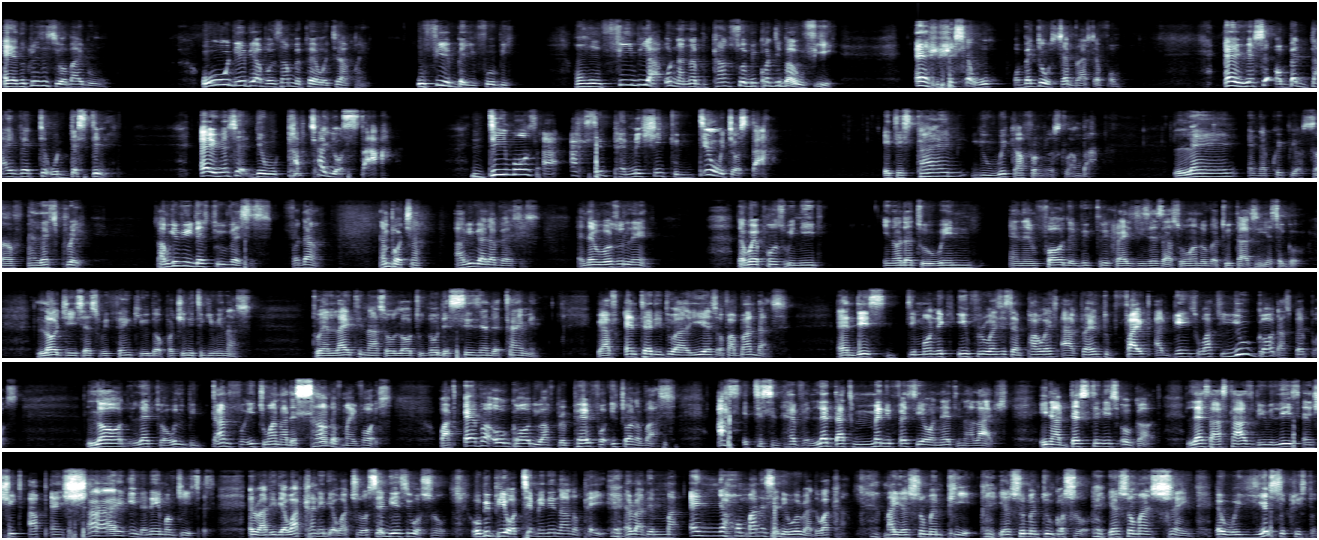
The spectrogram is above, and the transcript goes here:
Ɛyɛ no kura sisi wɔ bible mu. wo deɛ bi abonsam mepɛ wɔ kyerɛ kwan ofie bɛyifoɔ bi. Honhom fi bi a ɔnana kansoɔ bi kɔgye ba ofie ɛrehwehwɛ sɛ wo ɔbɛgye wo hyɛ bra hyɛ fam. Ɛrehwɛ sɛ ɔbɛ divert wo destiny. Ɛrehwɛ sɛ they will capture your star. Demons are asking permission to deal with your star. It is time you wake up from your slumber. Learn and equip yourself and let's pray. So i'm giving you just two verses for now. Unfortunately i'll give you other verses. And then we also learn the weapons we need in order to win and enforce the victory christ jesus has won over 2000 years ago. Lord jesus we thank you the opportunity given us to enlighten us oh lord to know the season the timing. We have entered into our years of abundance and these demonic influences and powers are trying to fight against what you, God, has purpose. Lord, let your will be done for each one at the sound of my voice. Whatever, oh God, you have prepared for each one of us, as it is in heaven, let that manifest here on earth in our lives, in our destinies, oh God. Let our stars be released and shoot up and shine in the name of Jesus. Deɛ watwerɛ sɛdeɛ esi wɔ soro obi yi Awurade ma ɛnyɛ hɔ ma ne sɛdeɛ wɔ Awurade waka ma Yesu Kristo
